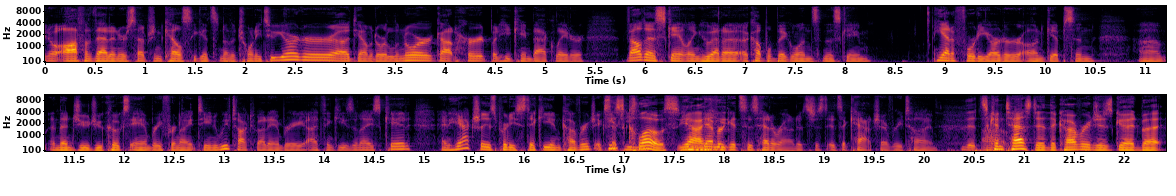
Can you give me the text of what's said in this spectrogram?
you know, off of that interception, Kelce gets another 22 yarder. Uh, Deommodore Lenoir got hurt, but he came back later. Valdes Scantling, who had a, a couple big ones in this game, he had a 40 yarder on Gibson. Um, and then Juju Cooks Ambry for 19. We've talked about Ambry. I think he's a nice kid, and he actually is pretty sticky in coverage. Except He's he- close. he never he- gets his head around. It's just it's a catch every time. It's Uh, contested. The coverage is good, but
